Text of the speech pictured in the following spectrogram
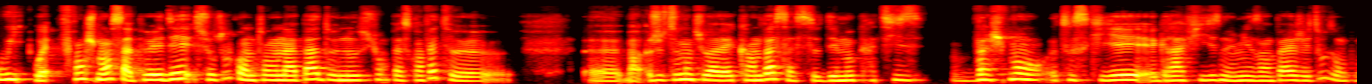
Oui, ouais, franchement, ça peut aider, surtout quand on n'a pas de notion. Parce qu'en fait, euh, euh, ben, justement, tu vois, avec Canva, ça se démocratise vachement tout ce qui est graphisme, mise en page et tout. Donc,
